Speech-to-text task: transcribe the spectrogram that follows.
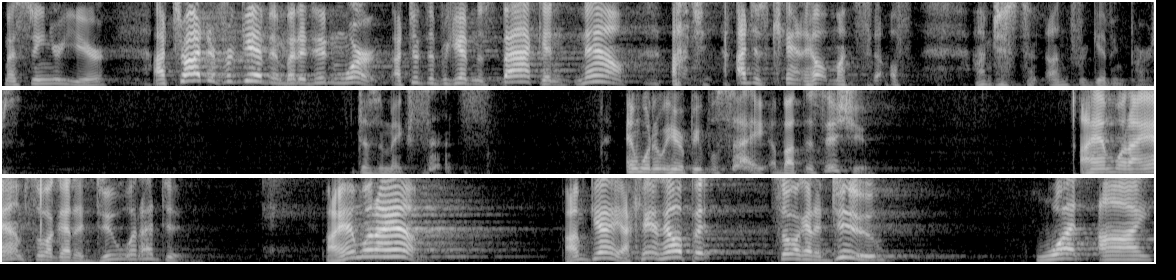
my senior year. I tried to forgive him, but it didn't work. I took the forgiveness back, and now I, I just can't help myself. I'm just an unforgiving person. It doesn't make sense. And what do we hear people say about this issue? I am what I am, so I got to do what I do. I am what I am. I'm gay. I can't help it. So I got to do what I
